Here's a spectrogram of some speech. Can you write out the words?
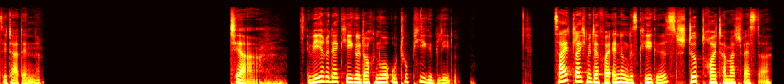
Zitat Ende. Tja, wäre der Kegel doch nur Utopie geblieben. Zeitgleich mit der Vollendung des Kegels stirbt Reuthammers Schwester.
